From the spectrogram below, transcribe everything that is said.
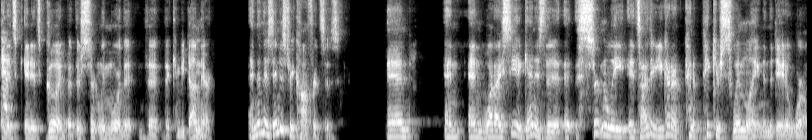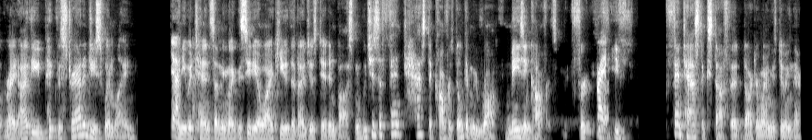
yep. and it's and it's good but there's certainly more that that, that can be done there and then there's industry conferences and and and what I see again is that it, certainly it's either you gotta kind of pick your swim lane in the data world, right? Either you pick the strategy swim lane, yeah. and you attend something like the CDO IQ that I just did in Boston, which is a fantastic conference. Don't get me wrong, amazing conference for right. if, if, fantastic stuff that Dr. Wang is doing there.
